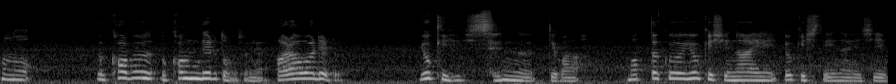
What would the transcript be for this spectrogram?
その浮かぶ浮かんでると思うんですよね。現れる。予期せぬっていうかな。全く予期しない予期していないし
